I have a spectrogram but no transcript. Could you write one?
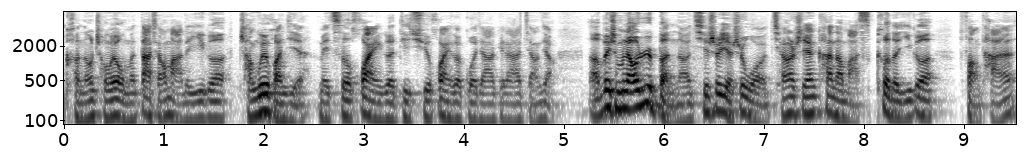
可能成为我们大小马的一个常规环节。每次换一个地区，换一个国家，给大家讲讲。呃，为什么聊日本呢？其实也是我前段时间看到马斯克的一个访谈，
